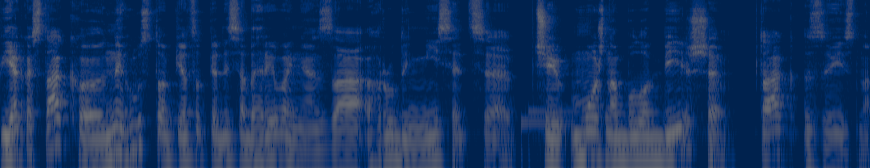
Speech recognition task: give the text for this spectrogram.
якось так, е, не густо 550 гривень за грудень місяць. Е, Чи можна було більше? Так, звісно.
